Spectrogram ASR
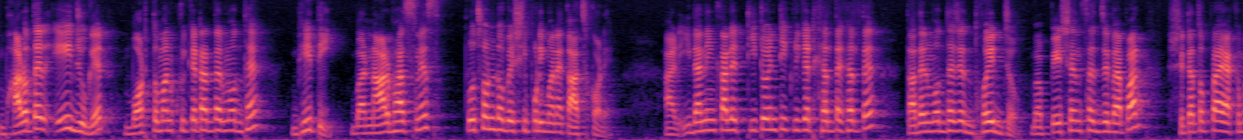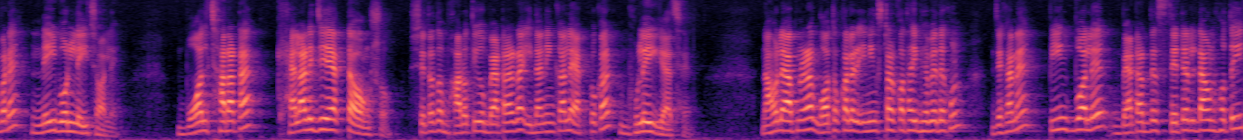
ভারতের এই যুগের বর্তমান ক্রিকেটারদের মধ্যে ভীতি বা নার্ভাসনেস প্রচণ্ড বেশি পরিমাণে কাজ করে। আর ইদানিংকালে টি টোয়েন্টি ক্রিকেট খেলতে খেলতে তাদের মধ্যে যে ধৈর্য বা পেশেন্সের যে ব্যাপার, সেটা তো প্রায় একেবারে নেই বললেই চলে। বল ছাড়াটা খেলারই যে একটা অংশ, সেটা তো ভারতীয় ব্যাটাররা ইদানিংকালে এক প্রকার ভুলেই গেছে। না হলে আপনারা গতকালের ইনিংসটার কথাই ভেবে দেখুন, যেখানে পিঙ্ক বলে ব্যাটারদের সেটেল ডাউন হতেই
